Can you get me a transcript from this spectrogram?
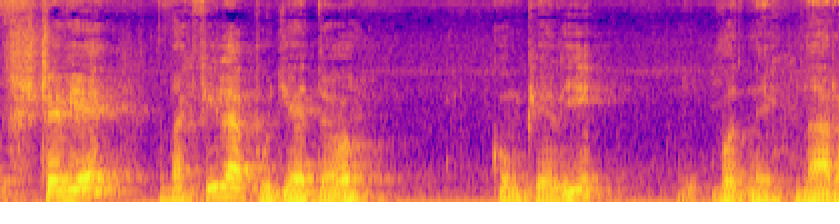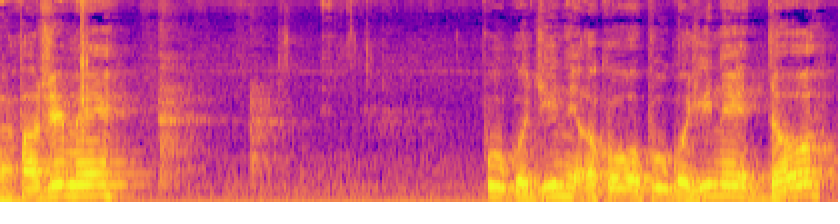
w szczewie. Za chwilę pójdzie do kąpieli wodnej. Nara. Parzymy pół godziny, około pół godziny do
